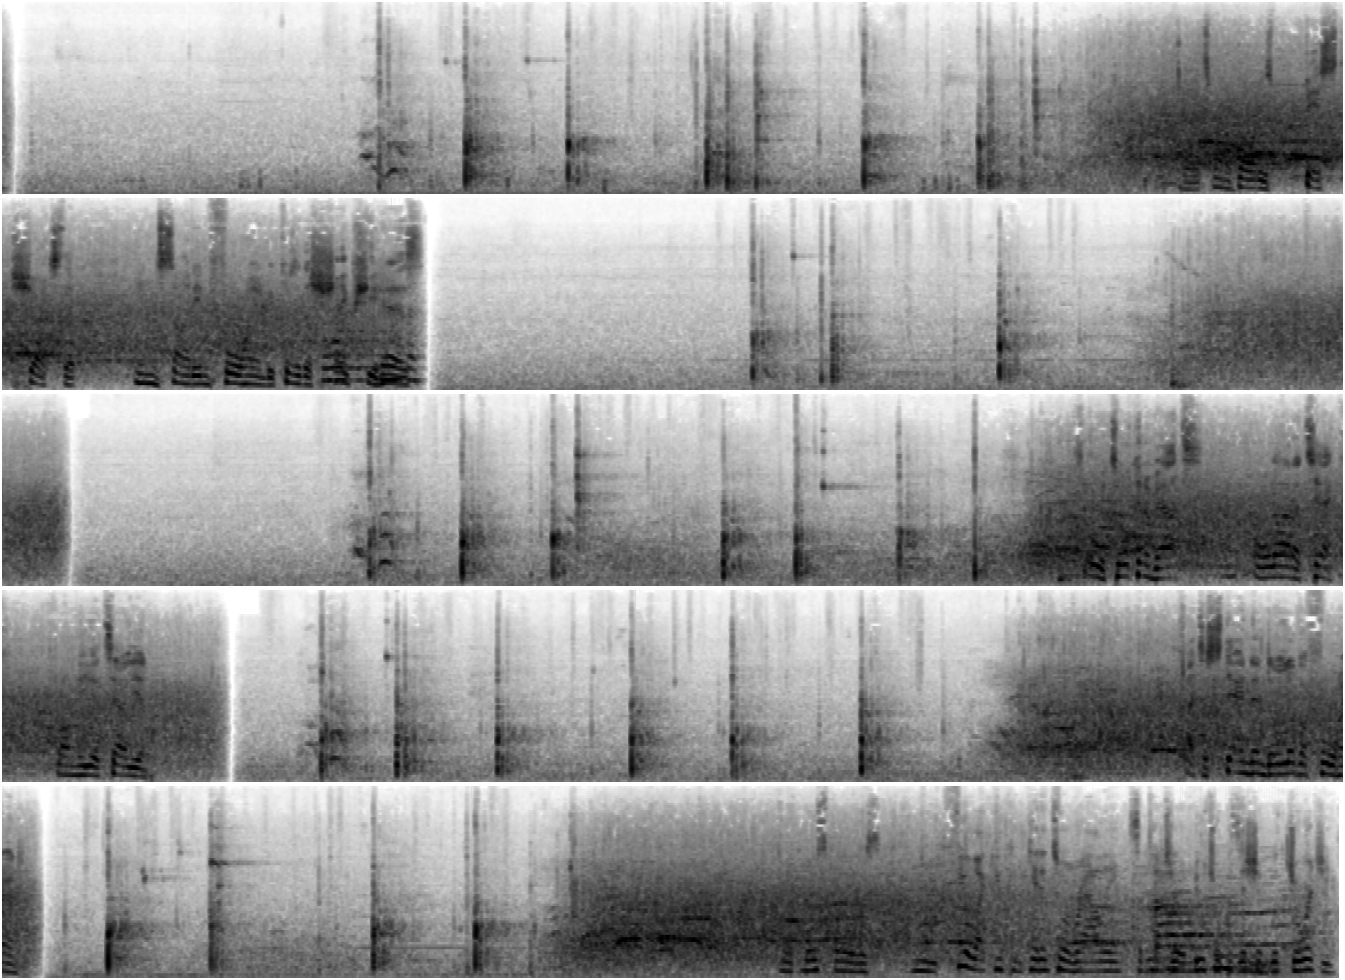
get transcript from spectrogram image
Yeah, it's one of Barty's best shots, that inside in forehand, because of the shape she has. What we're talking about. All-out attack from the Italian. A stand and deliver forehand. With most players, you feel like you can get into a rally. Sometimes you're in a neutral position with Giorgi.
